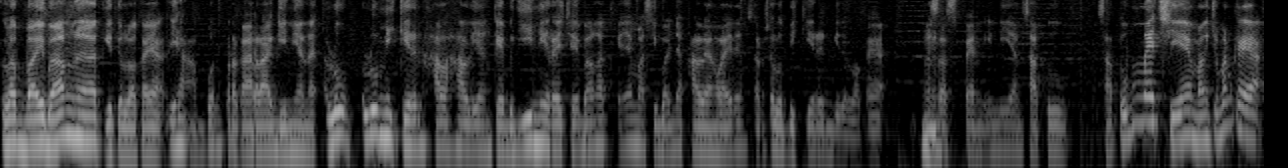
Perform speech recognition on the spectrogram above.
lebay banget gitu loh. Kayak ya ampun perkara ginian lu lu mikirin hal-hal yang kayak begini receh banget. Kayaknya masih banyak hal yang lain yang seharusnya lu pikirin gitu loh. Kayak hmm. suspend ini yang satu satu match ya emang. Cuman kayak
